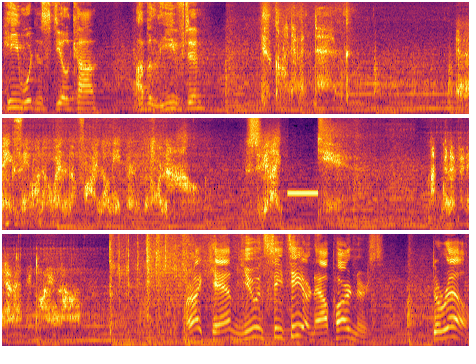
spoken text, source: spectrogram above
he wouldn't steal Cam. I believed him. He's kind of a dick. It makes me want to win the final even more now. Just be like, you. I'm gonna figure everything out. All right, Cam, you and CT are now partners. Darrell,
